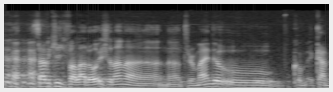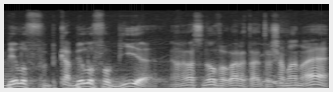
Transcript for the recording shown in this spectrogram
Sabe o que falaram hoje lá na, na, na Triminder? O é? cabelo, cabelofobia. É um negócio novo agora, tá, tô chamando, é.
